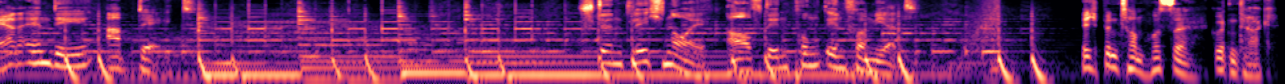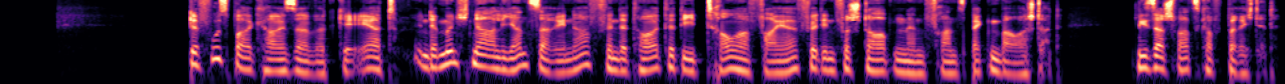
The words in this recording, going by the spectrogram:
RND Update. Stündlich neu. Auf den Punkt informiert. Ich bin Tom Husse. Guten Tag. Der Fußballkaiser wird geehrt. In der Münchner Allianz Arena findet heute die Trauerfeier für den verstorbenen Franz Beckenbauer statt. Lisa Schwarzkopf berichtet.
